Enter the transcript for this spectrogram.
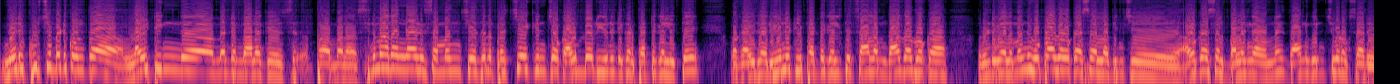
మీరు కూర్చోబెట్టి కొంత లైటింగ్ అంటే మనకి మన సినిమా రంగానికి సంబంధించి ఏదైనా ప్రత్యేకించి ఒక అవుట్డోర్ యూనిట్ ఇక్కడ పెట్టగలిగితే ఒక ఐదారు యూనిట్లు పెట్టగలిగితే చాలా దాదాపు ఒక రెండు వేల మందికి ఉపాధి అవకాశాలు లభించే అవకాశాలు బలంగా ఉన్నాయి. దాని గురించి కూడా ఒకసారి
